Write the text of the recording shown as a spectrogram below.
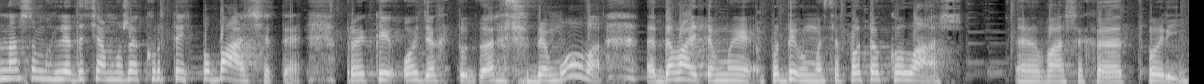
нашим глядачам уже крутить побачити, про який одяг тут зараз йде мова. Давайте ми подивимося фотоколаж е, ваших е, творінь.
